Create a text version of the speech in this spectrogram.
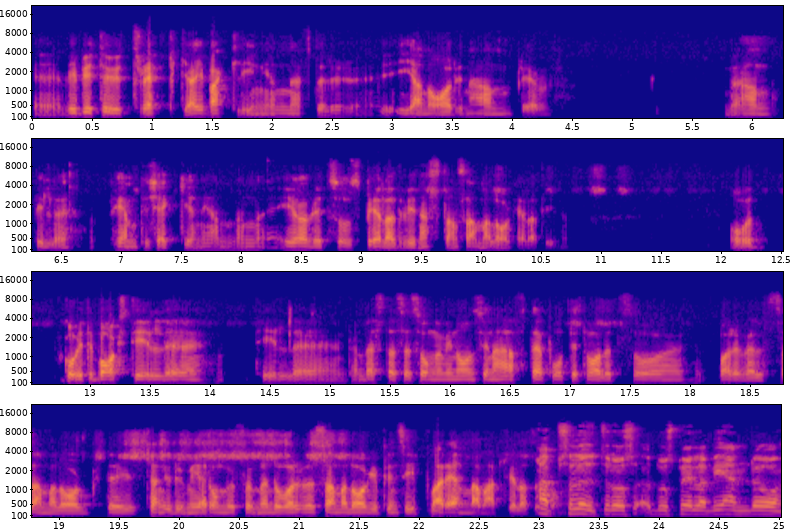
Eh, vi bytte ut Repka i backlinjen efter i januari när han blev när han ville hem till Tjeckien igen. Men i övrigt så spelade vi nästan samma lag hela tiden. Och går vi tillbaks till, eh, till eh, den bästa säsongen vi någonsin har haft där på 80-talet så var det väl samma lag. Det kan ju du mer om, men då var det väl samma lag i princip varenda match hela säsongen. Absolut, och då, då spelade vi ändå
